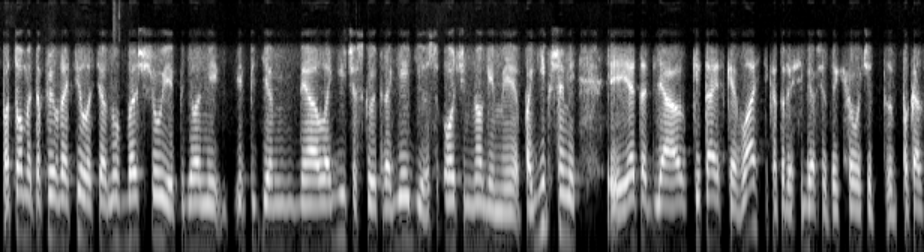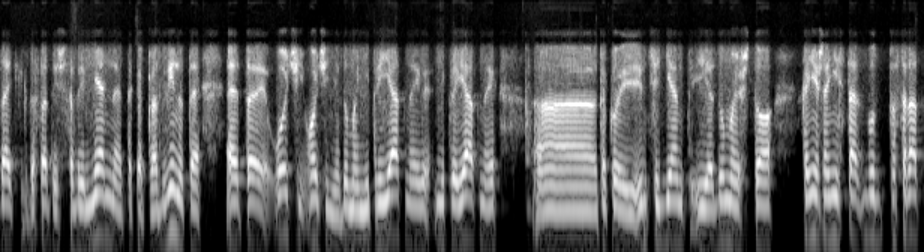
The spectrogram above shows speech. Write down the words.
Потом это превратилось ну, в большую эпидеми... эпидемиологическую трагедию с очень многими погибшими. И это для китайской власти, которая себя все-таки хочет показать как достаточно современная, такая продвинутая, это очень-очень, я думаю, неприятный, неприятный э, такой инцидент. И я думаю, что конечно, они будут постараться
